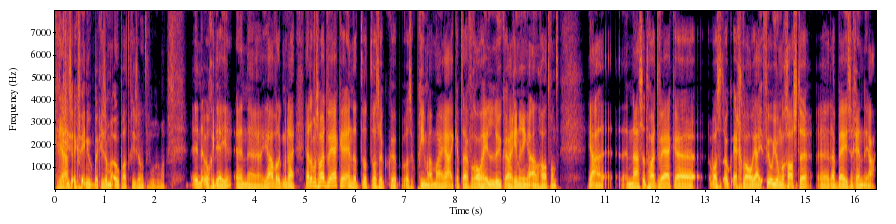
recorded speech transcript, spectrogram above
Ja. Ik weet niet hoe ik bij chrysanten... Mijn opa had chrysanten vroeger, maar in de orchideeën. En eh, ja, wat ik me daar... Ja, dat was hard werken en dat, dat was, ook, eh, was ook prima. Maar ja, ik heb daar vooral hele leuke herinneringen aan gehad. Want ja, naast het hard werken was het ook echt wel... Ja, veel jonge gasten eh, daar bezig. En ja,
